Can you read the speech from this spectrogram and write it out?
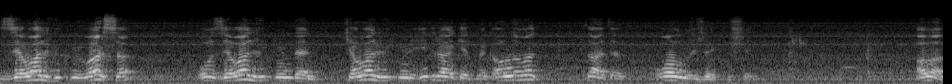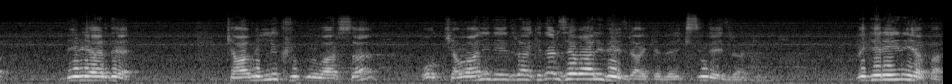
zeval hükmü varsa o zeval hükmünden kemal hükmünü idrak etmek, anlamak zaten olmayacak bir şey. Ama bir yerde kamillik hükmü varsa o kemali de idrak eder, zevali de idrak eder. İkisini de idrak eder. Ve gereğini yapar.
